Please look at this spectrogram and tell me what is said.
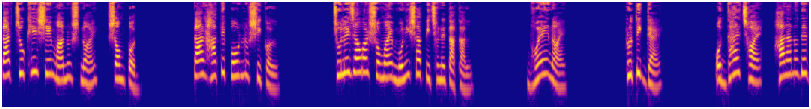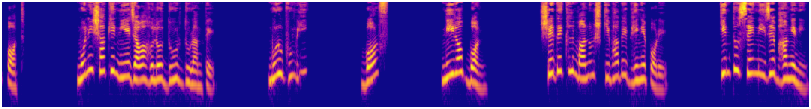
তার চোখে সে মানুষ নয়, সম্পদ। তার হাতে পড়ল শিকল। চলে যাওয়ার সময় মনীষা পিছনে তাকাল। ভয়ে নয়। প্রতিজ্ঞায়। অধ্যায় ছয়, হারানোদের পথ। মনীষাকে নিয়ে যাওয়া হল দূর দূরান্তে। মরুভূমি। বরফ। নীরব বন। সে দেখল মানুষ কীভাবে ভেঙে পড়ে। কিন্তু সে নিজে ভাঙেনি।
